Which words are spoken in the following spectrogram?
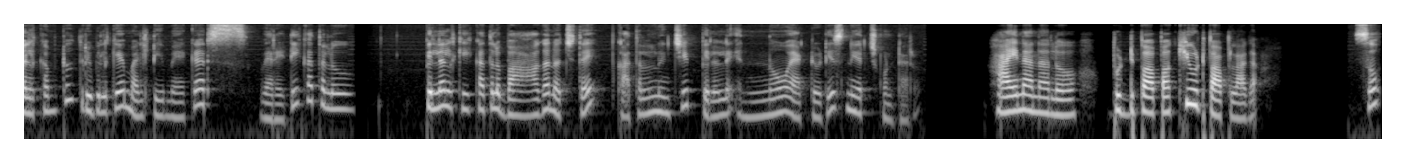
Welcome to triple K multi makers. Variety కథలు. పిల్లలకి కథలు బాగా నచ్చుతాయి. కథల నుంచి పిల్లలు ఎన్నో యాక్టివిటీస్ నేర్చుకుంటారు. హాయ్ నాన్నలో బుడ్డి పాప క్యూట్ పాపలాగా. సో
